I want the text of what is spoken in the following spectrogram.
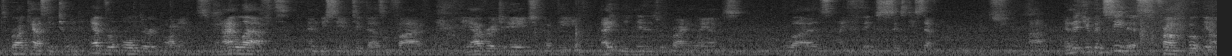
he's broadcasting to an ever older audience. When I left NBC in 2005, the average age of the nightly news with Brian Williams was, I think, 67. Um, And as you can see this from, oh, you know,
